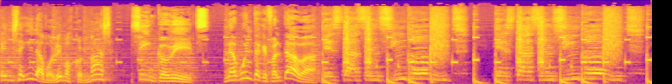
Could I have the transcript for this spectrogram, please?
Enseguida volvemos con más 5 bits. La vuelta que faltaba. Estás en 5 bits. Estás en 5 bits.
